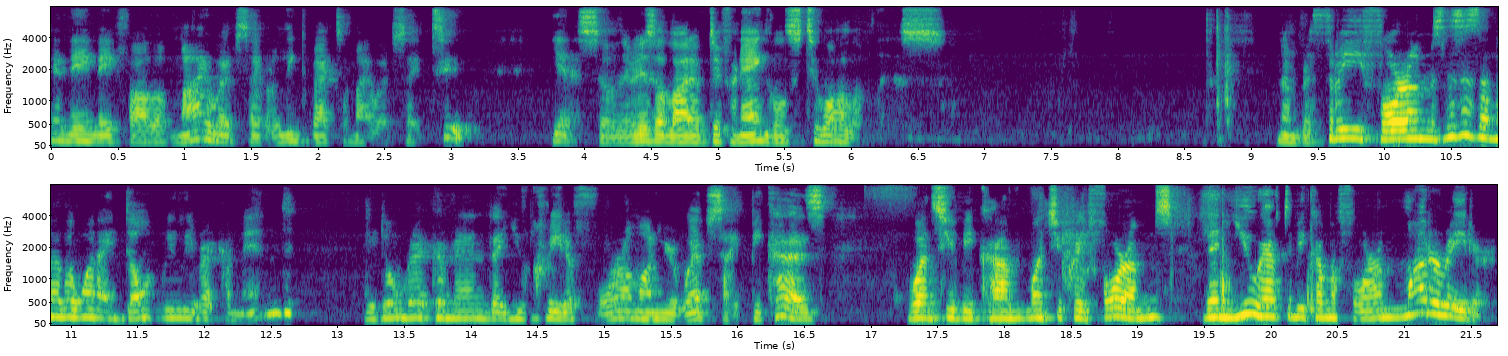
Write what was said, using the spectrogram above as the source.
and they may follow my website or link back to my website too. Yes, so there is a lot of different angles to all of this. Number three, forums. This is another one I don't really recommend. I don't recommend that you create a forum on your website because once you become, once you create forums, then you have to become a forum moderator.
